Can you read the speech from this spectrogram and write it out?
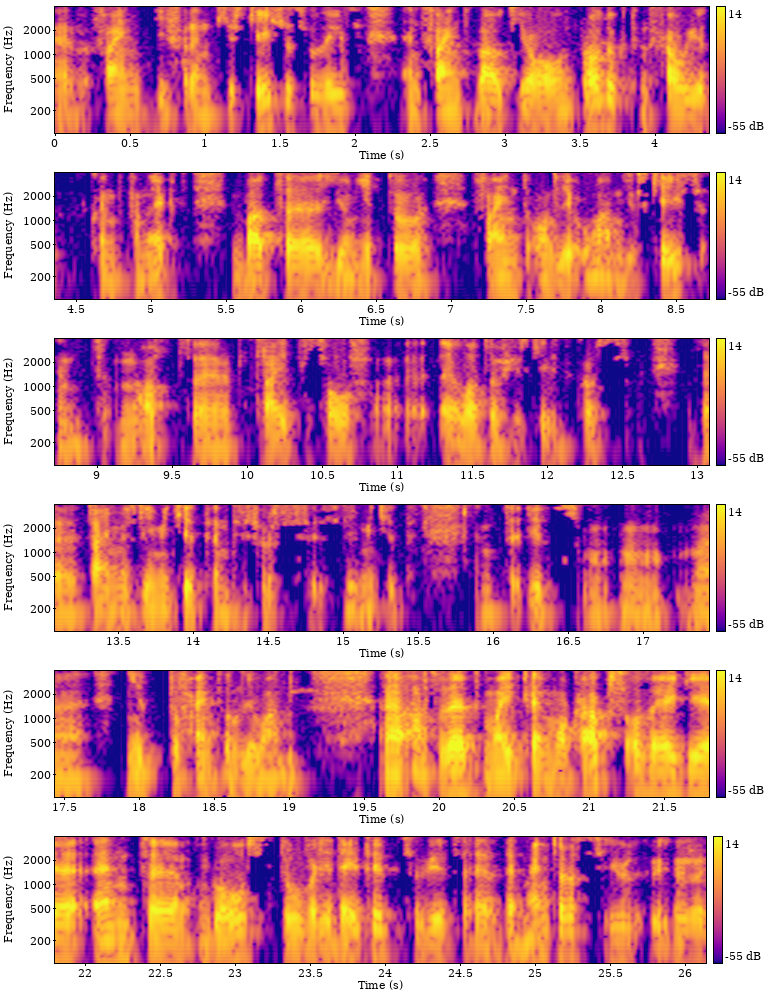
uh, find different use cases for this and find about your own product and how you can connect, but uh, you need to find only one use case and not uh, try to solve a lot of use cases because time is limited and resources is limited and it's mm, uh, need to find only one. Uh, after that make uh, mock-ups of the idea and uh, goes to validate it with the mentors. Usually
